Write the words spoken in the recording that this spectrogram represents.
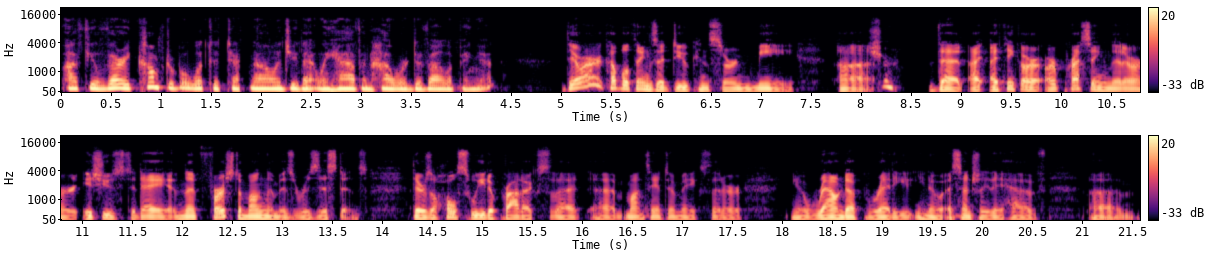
I feel very comfortable with the technology that we have and how we're developing it there are a couple things that do concern me. Uh, sure. That I, I think are, are pressing that are issues today. And the first among them is resistance. There's a whole suite of products that uh, Monsanto makes that are, you know, Roundup ready. You know, essentially they have, um,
